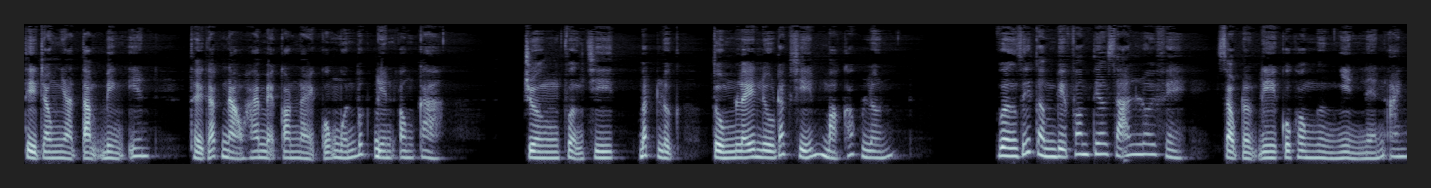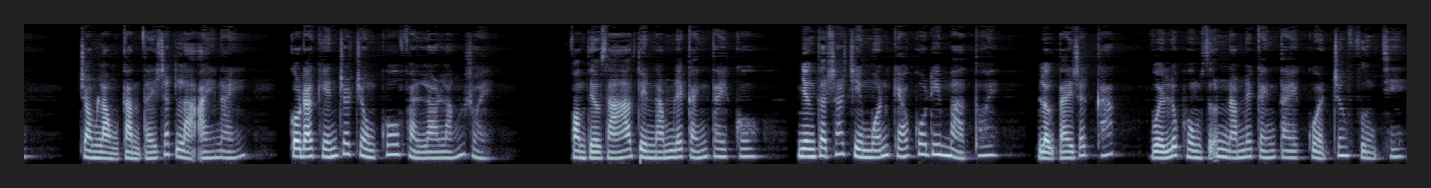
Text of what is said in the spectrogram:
thì trong nhà tạm bình yên, thời khắc nào hai mẹ con này cũng muốn bức điên ông cả. Trường Phượng Chi bất lực túm lấy Lưu Đắc Chí mà khóc lớn. Vương Dĩ Cầm bị phong tiêu giã lôi về, dọc đường đi cô không ngừng nhìn lén anh. Trong lòng cảm thấy rất là ai náy, cô đã khiến cho chồng cô phải lo lắng rồi. Phong tiểu giá tuy nắm lấy cánh tay cô, nhưng thật ra chỉ muốn kéo cô đi mà thôi. Lực tay rất khác với lúc hung dữ nắm lấy cánh tay của Trương Phường Chi.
